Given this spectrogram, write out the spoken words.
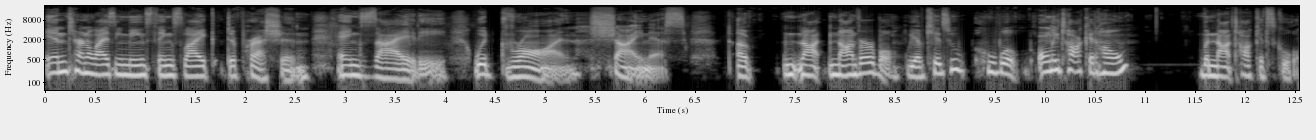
Internalizing means things like depression, anxiety, withdrawn, shyness, uh, not nonverbal. We have kids who who will only talk at home but not talk at school.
